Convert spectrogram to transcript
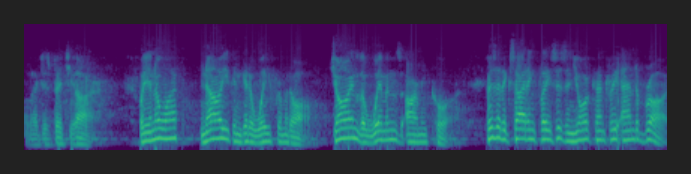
Well, I just bet you are. Well, you know what? Now you can get away from it all. Join the Women's Army Corps. Visit exciting places in your country and abroad.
